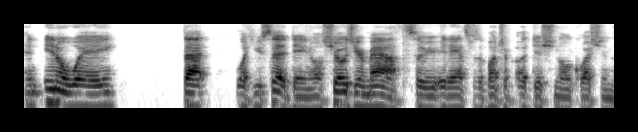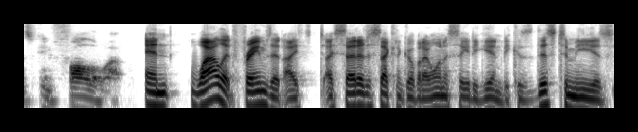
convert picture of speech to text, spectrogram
and in a way that, like you said, Daniel, shows your math. So it answers a bunch of additional questions in follow up. And while it frames it, I I said it a second ago, but I want to say it again because this to me is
